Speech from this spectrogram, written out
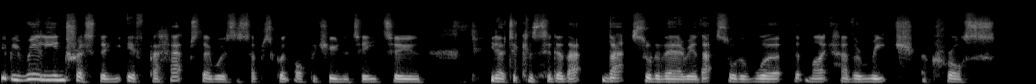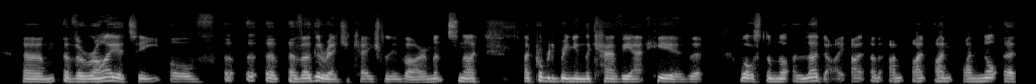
it'd be really interesting if perhaps there was a subsequent opportunity to, you know, to consider that that sort of area, that sort of work that might have a reach across um, a variety of, uh, of, of other educational environments. And I, I probably bring in the caveat here that whilst I'm not a Luddite, I, am I'm, I'm, I'm not a,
